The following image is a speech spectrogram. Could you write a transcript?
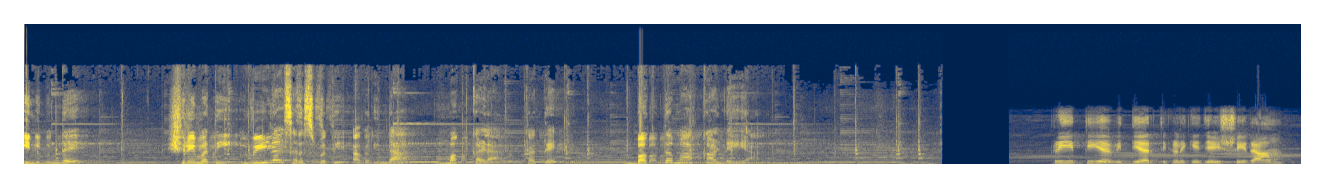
ಇನ್ನು ಮುಂದೆ ಶ್ರೀಮತಿ ವೀಣಾ ಸರಸ್ವತಿ ಅವರಿಂದ ಮಕ್ಕಳ ಕತೆ ಭಕ್ತ ಮಾರ್ಕಾಂಡೇಯ. ಪ್ರೀತಿಯ ವಿದ್ಯಾರ್ಥಿಗಳಿಗೆ ಜೈ ಶ್ರೀರಾಮ್.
